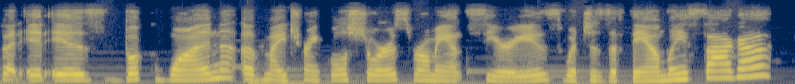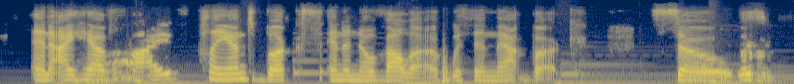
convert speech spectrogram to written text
but it is book one of my Tranquil Shores romance series, which is a family saga. And I have oh. five planned books and a novella within that book. So, oh,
